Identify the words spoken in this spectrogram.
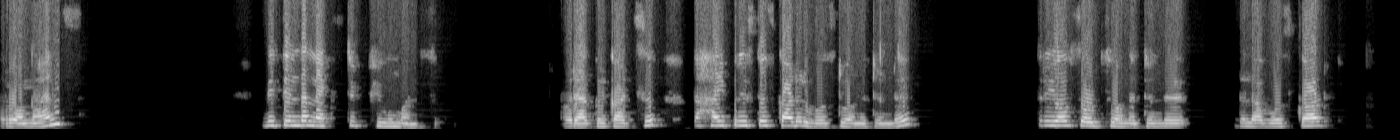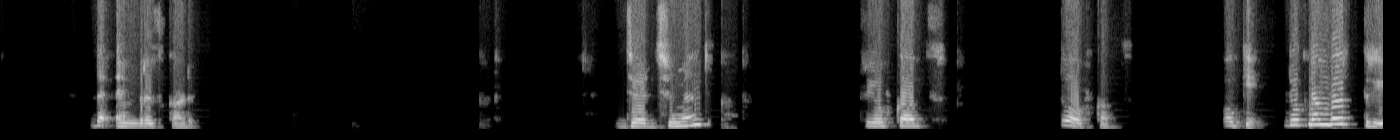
romance within the next few months oracle cards the high priestess card reversed വന്നിട്ടുണ്ട്. ത്രീ ഓഫ് സോഡ്സ് വന്നിട്ടുണ്ട്. The lovers card the empress card judgement three of cups two of cups okay group number three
